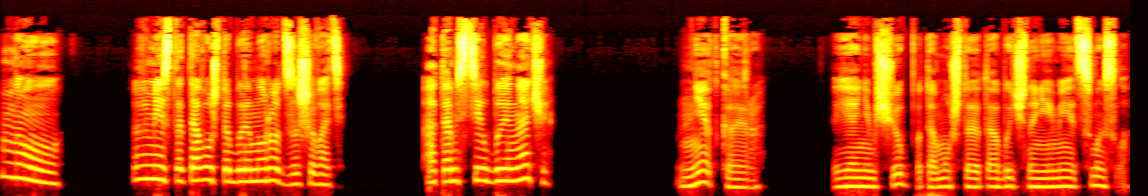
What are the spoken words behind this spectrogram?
Ну, вместо того, чтобы ему рот зашивать. Отомстил бы иначе?» «Нет, Кайра. Я не мщу, потому что это обычно не имеет смысла.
